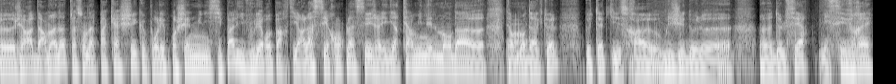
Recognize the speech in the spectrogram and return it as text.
euh, Gérald Darmanin, de toute façon, n'a pas caché que pour les prochaines municipales, il voulait repartir. Là, c'est remplacé, j'allais dire, terminer le mandat, euh, le mandat actuel. Peut-être qu'il sera euh, obligé de le, euh, de le faire. Mais c'est vrai.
